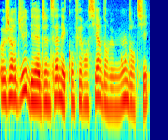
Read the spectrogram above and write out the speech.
Aujourd'hui, Bea Johnson est conférencière dans le monde entier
